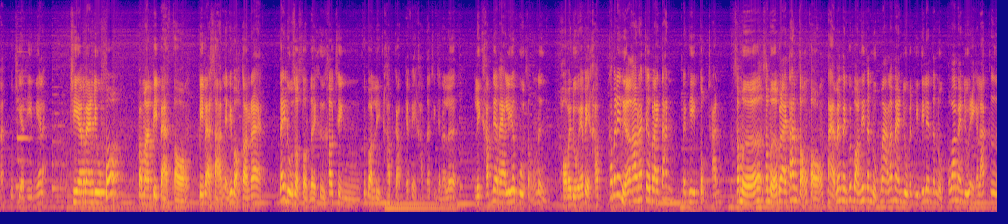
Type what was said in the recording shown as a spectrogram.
อะกูเชียร์ทีมนี้แหละเชียร์แมนยูปุ๊บประมาณปี 82 ปี 83 อย่างที่บอกตอนแรก ได้ดูสดๆเลยคือเข้าชิงฟุตบอลลีกครับกับ FA คัพนัดชิงชนะเลิศลีกคัพเนี่ยแพ้ลิเวอร์พูล2-1 พอไปดู FA คัพก็ไม่ได้เหนือเขานะเจอไบรตันเป็นทีมตกชั้น เสมอเสมอไบรตัน2-2แต่แม่งเป็นฟุตบอลที่สนุกมากแล้วแมนยูเป็นทีมที่เล่นสนุกเพราะว่าแมนยูเอกลักษณ์คือ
